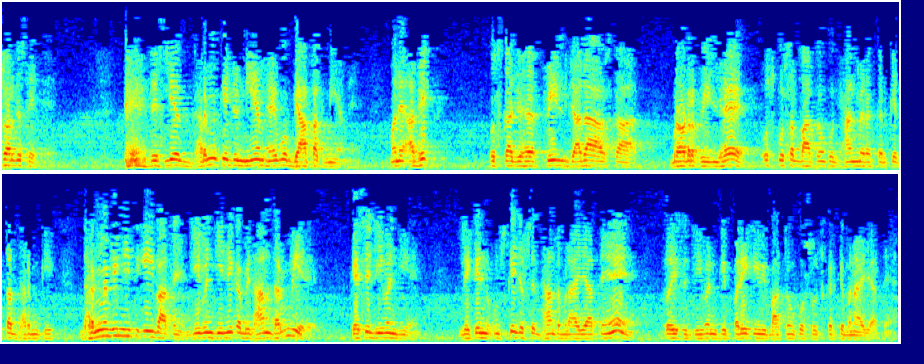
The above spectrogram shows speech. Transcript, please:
स्वर्ग से है। तो इसलिए धर्म के जो नियम है, वो व्यापक नियम है। माने अधिक उसका जो है फ़ील्ड ज़्यादा, उसका ब्रॉडर फ़ील्ड है, उसको सब बातों को ध्यान में रख करके तब धर्म की, धर्म में भी नीति की बातें हैं। जीवन जीने का विधान धर्म भी है, कैसे जीवन जिए। लेकिन उसके जब सिद्धांत बनाए जाते हैं तो इस जीवन के परे की भी बातों को सोच करके बनाए जाते हैं।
